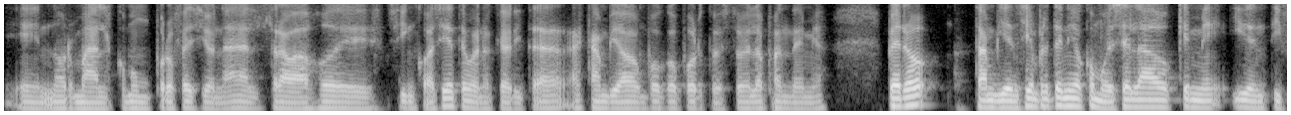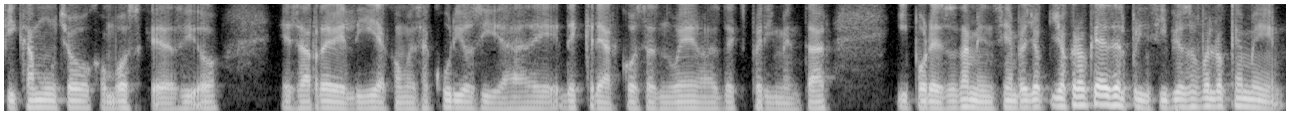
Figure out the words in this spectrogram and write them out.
eh, normal como un profesional, trabajo de 5 a 7, bueno, que ahorita ha cambiado un poco por todo esto de la pandemia, pero también siempre he tenido como ese lado que me identifica mucho con vos, que ha sido esa rebeldía, como esa curiosidad de, de crear cosas nuevas, de experimentar. Y por eso también siempre, yo, yo creo que desde el principio eso fue lo que me,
